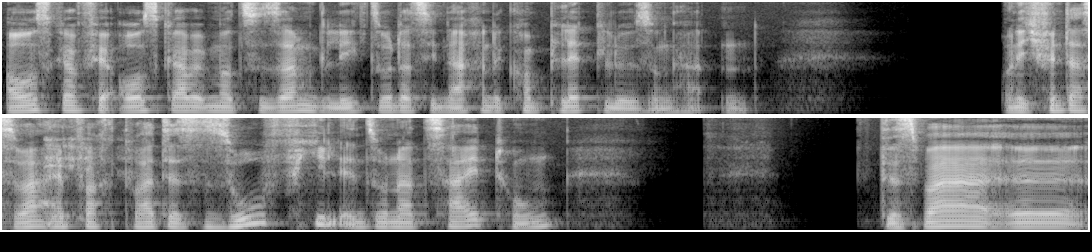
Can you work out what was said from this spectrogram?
Ausgabe für Ausgabe immer zusammengelegt, sodass sie nachher eine Komplettlösung hatten. Und ich finde, das war einfach, du hattest so viel in so einer Zeitung, das war äh,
